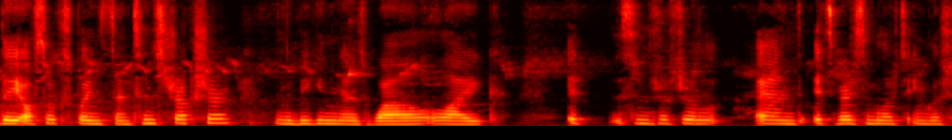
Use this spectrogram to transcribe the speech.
they also explain sentence structure in the beginning as well. Like it sentence structure, and it's very similar to English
